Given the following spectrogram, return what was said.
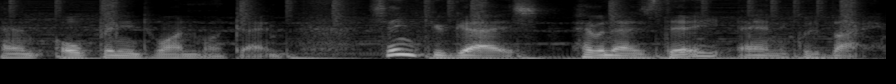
and open it one more time. Thank you guys, have a nice day and goodbye.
